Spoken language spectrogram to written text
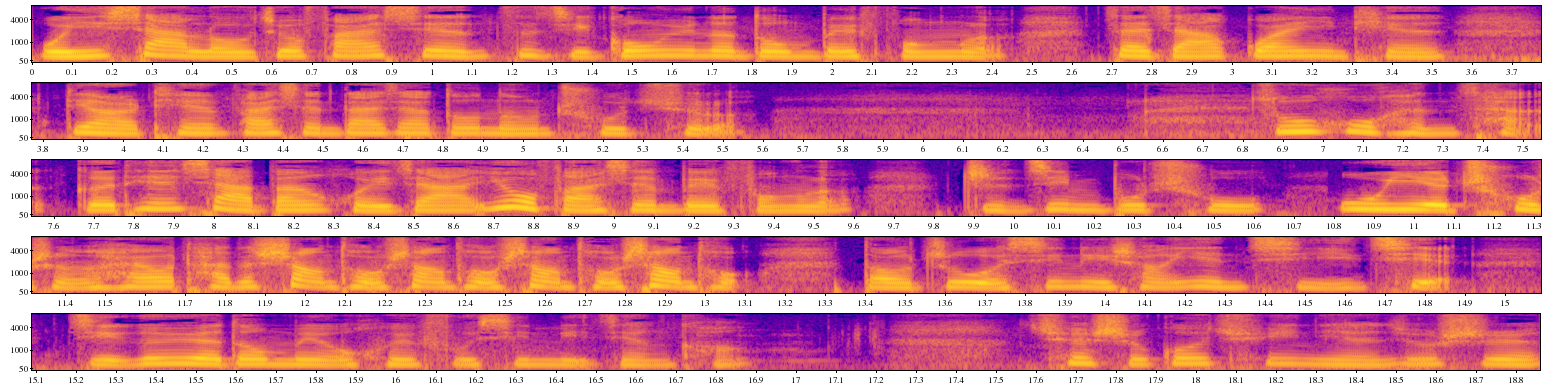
我一下楼就发现自己公寓那栋被封了，在家关一天，第二天发现大家都能出去了。”租户很惨，隔天下班回家又发现被封了，只进不出。物业畜生还有他的上头上头上头上头，导致我心理上厌弃一切，几个月都没有恢复心理健康。确实过去一年就是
